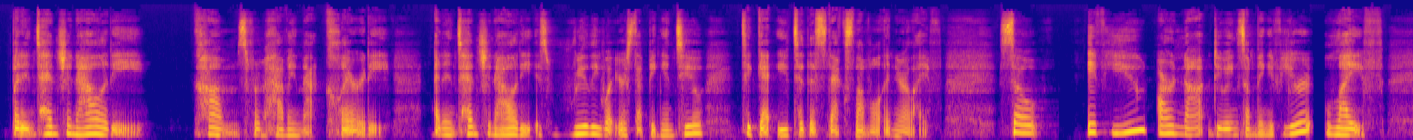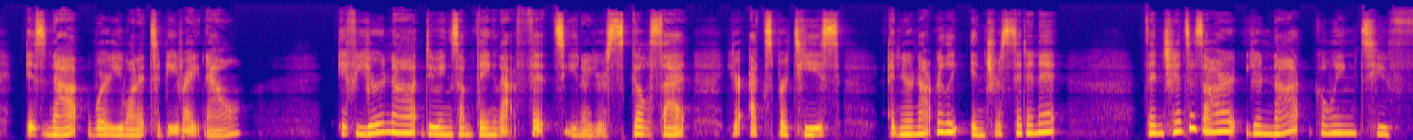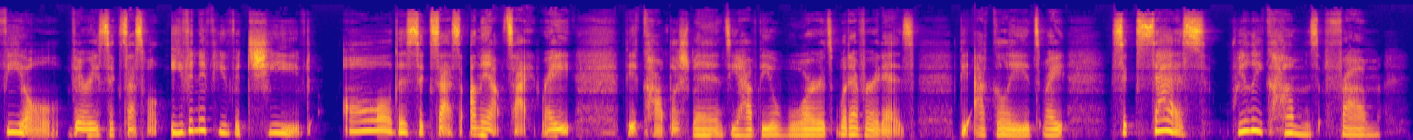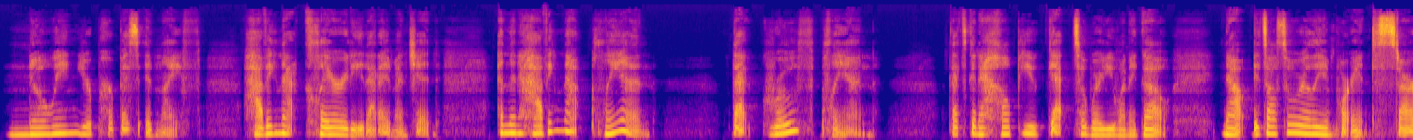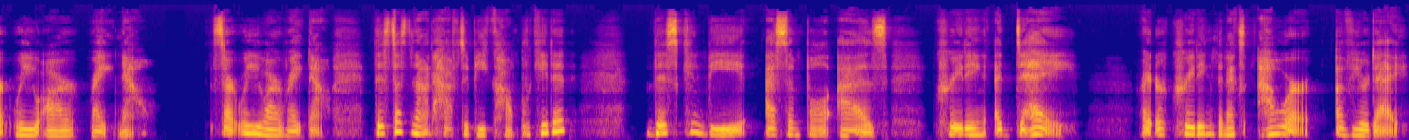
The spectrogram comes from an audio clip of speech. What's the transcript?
But intentionality comes from having that clarity. And intentionality is really what you're stepping into to get you to this next level in your life. So if you are not doing something, if your life is not where you want it to be right now, if you're not doing something that fits, you know, your skill set, your expertise, and you're not really interested in it, then chances are you're not going to feel very successful, even if you've achieved all the success on the outside, right? The accomplishments, you have the awards, whatever it is, the accolades, right? Success really comes from knowing your purpose in life, having that clarity that I mentioned, and then having that plan, that growth plan that's going to help you get to where you want to go. Now, it's also really important to start where you are right now. Start where you are right now. This does not have to be complicated. This can be as simple as creating a day, right? Or creating the next hour of your day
